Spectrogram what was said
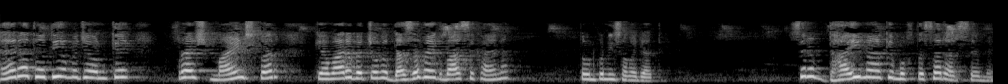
حیرت ہوتی ہے مجھے ان کے فریش مائنڈس پر کہ ہمارے بچوں کو دس دفعہ ایک بات سکھائے نا تو ان کو نہیں سمجھ آتی۔ صرف ڈھائی ماہ کے مختصر عرصے میں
